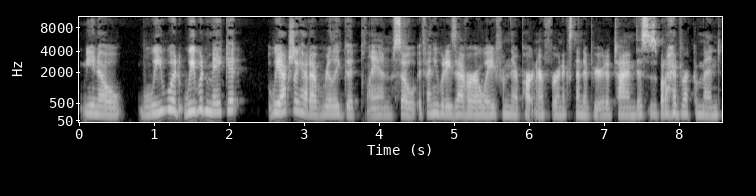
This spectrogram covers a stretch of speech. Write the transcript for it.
you know, we would we would make it we actually had a really good plan. So if anybody's ever away from their partner for an extended period of time, this is what I'd recommend.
